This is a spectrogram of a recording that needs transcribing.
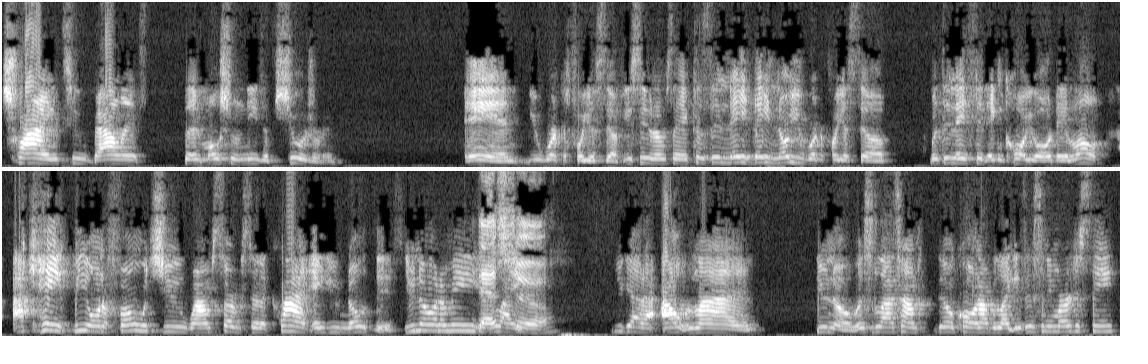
trying to balance the emotional needs of children and you working for yourself. You see what I'm saying? Because then they they know you're working for yourself, but then they think they can call you all day long. I can't be on the phone with you while I'm servicing a client, and you know this. You know what I mean? That's like, true you gotta outline. You know, it's a lot of times they'll call and I'll be like, "Is this an emergency?"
